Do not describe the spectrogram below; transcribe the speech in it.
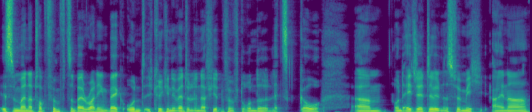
Ist in meiner Top 15 bei Running Back und ich kriege ihn eventuell in der vierten, fünften Runde. Let's go. Ähm, und AJ Dillon ist für mich einer,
